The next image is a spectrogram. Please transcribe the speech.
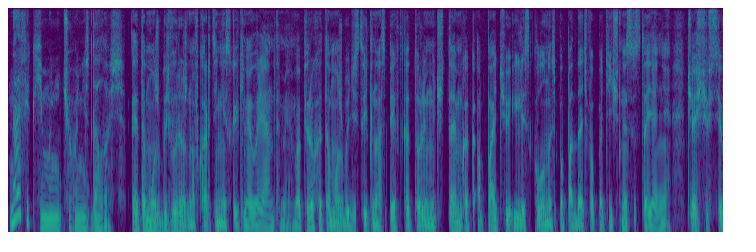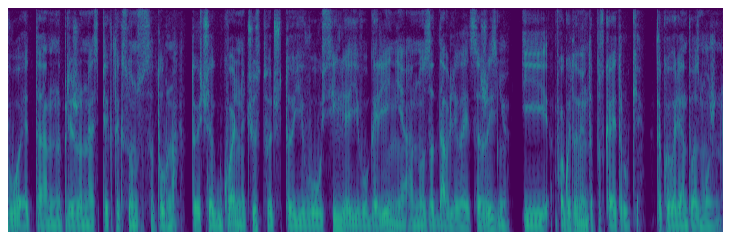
нафиг ему ничего не сдалось. Это может быть выражено в карте несколькими вариантами. Во-первых, это может быть действительно аспект, который мы читаем как апатию или склонность попадать в апатичное состояние. Чаще всего это напряженный аспект к Солнцу Сатурна. То есть человек буквально чувствует, что его усилия, его горение, оно задавливается жизнью, и в какой-то момент опускает руки такой вариант возможен.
